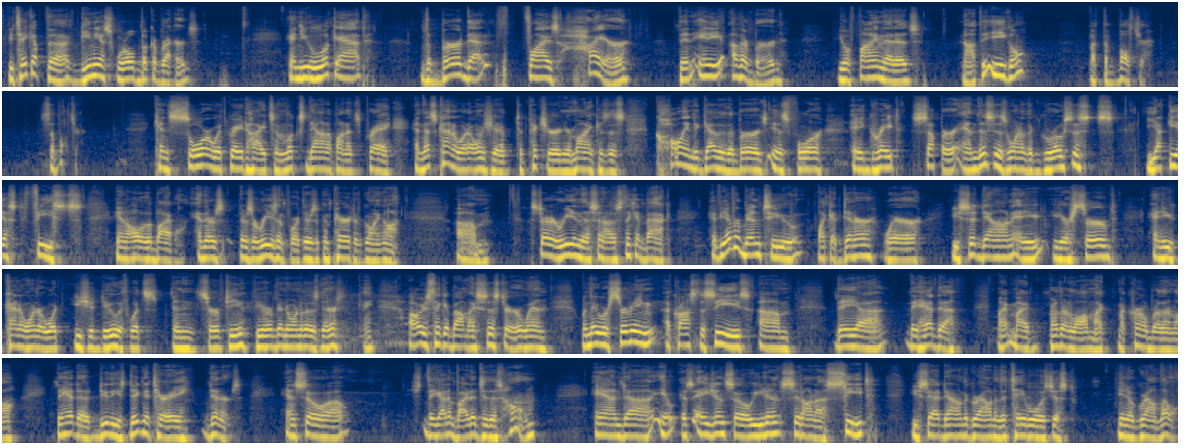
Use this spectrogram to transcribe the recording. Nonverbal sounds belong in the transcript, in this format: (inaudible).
If you take up the Guinness World Book of Records and you look at the bird that flies higher than any other bird, you'll find that it's not the eagle, but the vulture. It's the vulture can soar with great heights and looks down upon its prey. And that's kind of what I want you to, to picture in your mind because this calling together the birds is for a great supper. And this is one of the grossest, yuckiest feasts in all of the Bible. And there's, there's a reason for it, there's a comparative going on. Um, I started reading this and I was thinking back. Have you ever been to like a dinner where you sit down and you, you're served? And you kind of wonder what you should do with what's been served to you. Have you ever been to one of those dinners? Okay. I always think about my sister when when they were serving across the seas. Um, they uh, they had to my my brother-in-law, my my colonel brother-in-law, they had to do these dignitary dinners, and so uh, they got invited to this home, and uh, it was Asian, so you didn't sit on a seat you sat down on the ground and the table was just, you know, ground level.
